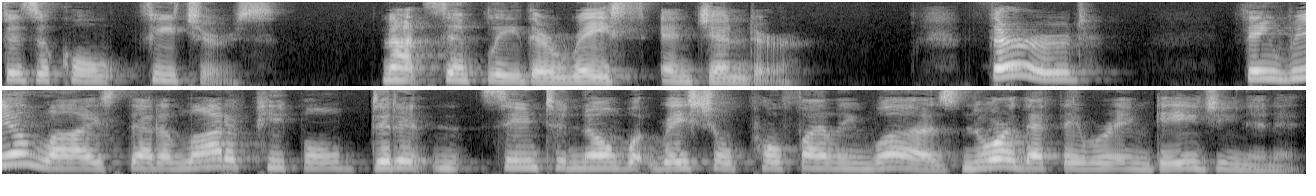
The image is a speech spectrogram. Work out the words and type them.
physical features, not simply their race and gender. Third, they realized that a lot of people didn't seem to know what racial profiling was, nor that they were engaging in it.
